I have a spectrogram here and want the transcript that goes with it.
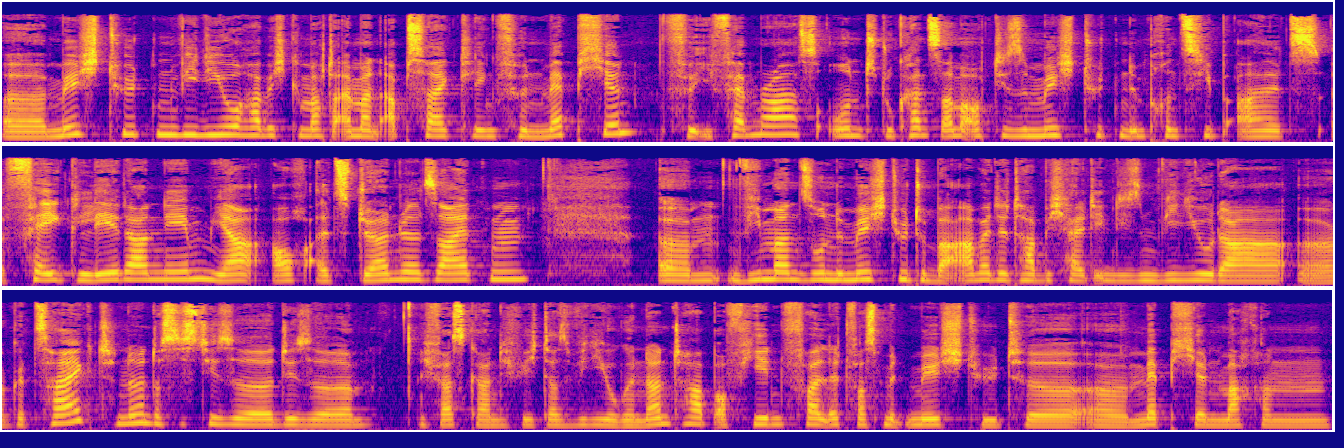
Äh, Milchtüten-Video habe ich gemacht, einmal ein Upcycling für ein Mäppchen, für Ephemeras und du kannst aber auch diese Milchtüten im Prinzip als Fake-Leder nehmen, ja, auch als Journal-Seiten. Ähm, wie man so eine Milchtüte bearbeitet, habe ich halt in diesem Video da äh, gezeigt. Ne? Das ist diese, diese, ich weiß gar nicht, wie ich das Video genannt habe. Auf jeden Fall etwas mit Milchtüte, äh, Mäppchen machen.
